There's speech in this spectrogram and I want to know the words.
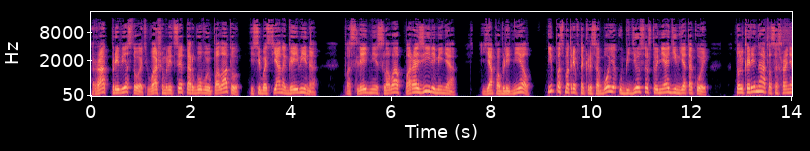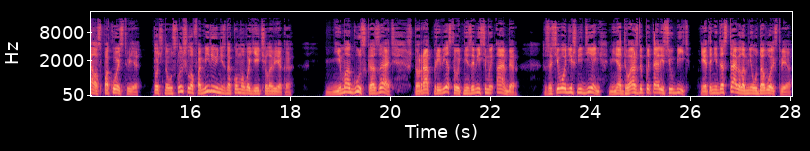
Рад приветствовать в вашем лице торговую палату и Себастьяна Гаевина, Последние слова поразили меня. Я побледнел и, посмотрев на крысобоя, убедился, что не один я такой. Только Рената сохраняла спокойствие, точно услышала фамилию незнакомого ей человека. Не могу сказать, что рад приветствовать независимый Амбер. За сегодняшний день меня дважды пытались убить, и это не доставило мне удовольствия.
